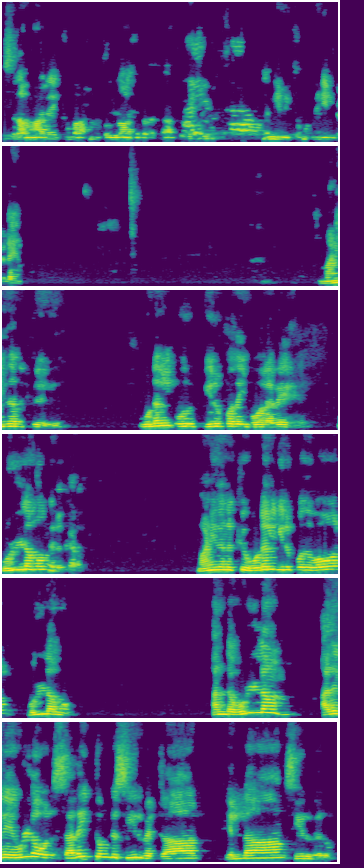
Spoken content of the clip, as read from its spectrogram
அஸ்ஸலாமு அலைக்கும் வரஹ்மத்துல்லாஹி வபரகாத்துஹு. கண்ணியமிக்க முஃமினீன்களே மனிதனுக்கு உடல் ஒரு- இருப்பதை போலவே உள்ளமும் இருக்கிறது. மனிதனுக்கு உடல் இருப்பது போல் உள்ளமும். அந்த உள்ளம் அதிலே உள்ள ஒரு சதை துண்டு சீர்பெற்றால் எல்லாம் சீர் பெறும்.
